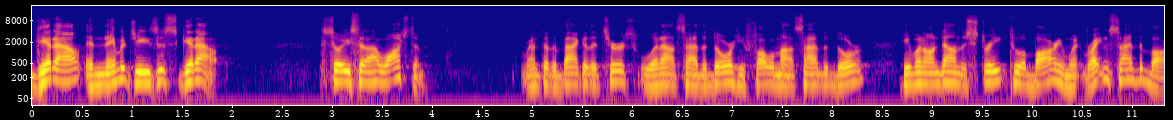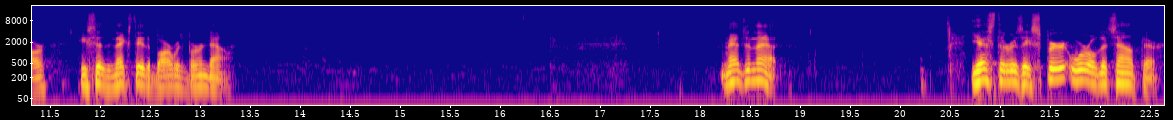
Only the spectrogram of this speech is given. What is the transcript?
Get out. In the name of Jesus, get out. So he said, I watched him. Went to the back of the church, went outside the door. He followed him outside the door. He went on down the street to a bar. He went right inside the bar. He said the next day the bar was burned down. Imagine that. Yes, there is a spirit world that's out there.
